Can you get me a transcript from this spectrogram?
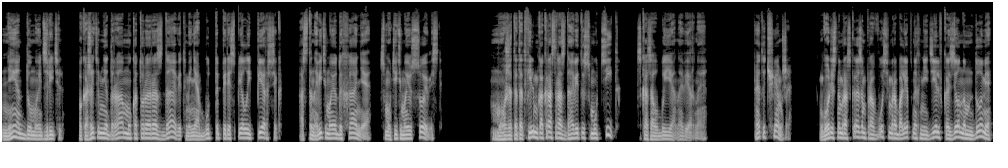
Нет, думает зритель, покажите мне драму, которая раздавит меня, будто переспелый персик, остановите мое дыхание, смутите мою совесть. Может, этот фильм как раз раздавит и смутит, сказал бы я, наверное. Это чем же? Горестным рассказом про восемь раболепных недель в казенном доме,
